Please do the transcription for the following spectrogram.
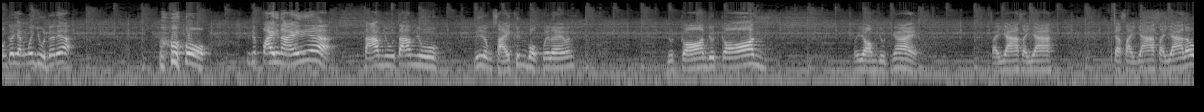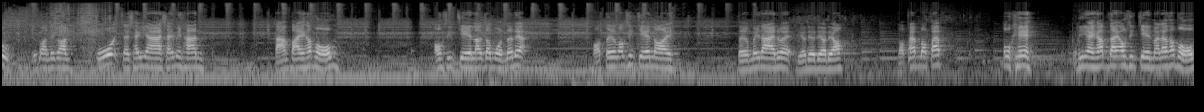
มันก็ยังไม่หยุดนะเนี่ยโอ้โหมันจะไปไหนเนี่ยตามอยู่ตามอยู่นี่สงสัยขึ้นบกไปเลยมั้งหยุดก่อนหยุดก่อนไม่ยอมหยุดง่ายใส่ยาใส่ยา จะใส่ยาใส่ยาแล้วเดี๋ยวก่อนเดี๋ยวก่อนโอ้จะใช้ยาใช้ไม่ทัน ตามไปครับผมออกซิเจนเราจะหมดแล้วเนี่ย ขอเติมออกซิเจนหน่อย เติมไม่ได้ด้วย เดี๋ยวเดี๋ยวเดี๋ยวเดี๋ยวรอแป๊บรอแป๊บ โอเค นี่ไงครับ ได้ออกซิเจนมาแล้วครับผม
